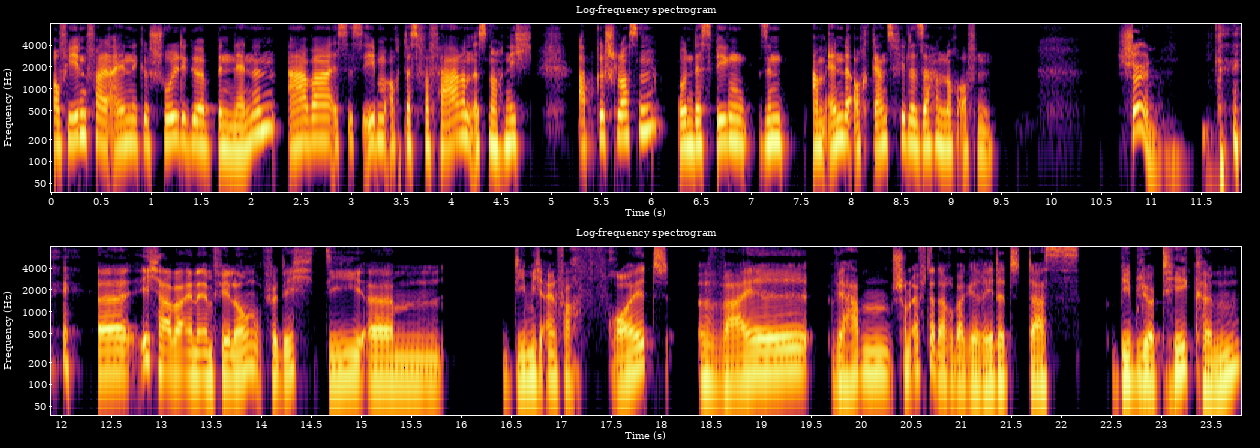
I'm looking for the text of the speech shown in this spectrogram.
auf jeden Fall einige Schuldige benennen, aber es ist eben auch das Verfahren ist noch nicht abgeschlossen und deswegen sind am Ende auch ganz viele Sachen noch offen. Schön. äh, ich habe eine Empfehlung für dich, die, ähm, die mich einfach freut, weil wir haben schon öfter darüber geredet, dass Bibliotheken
